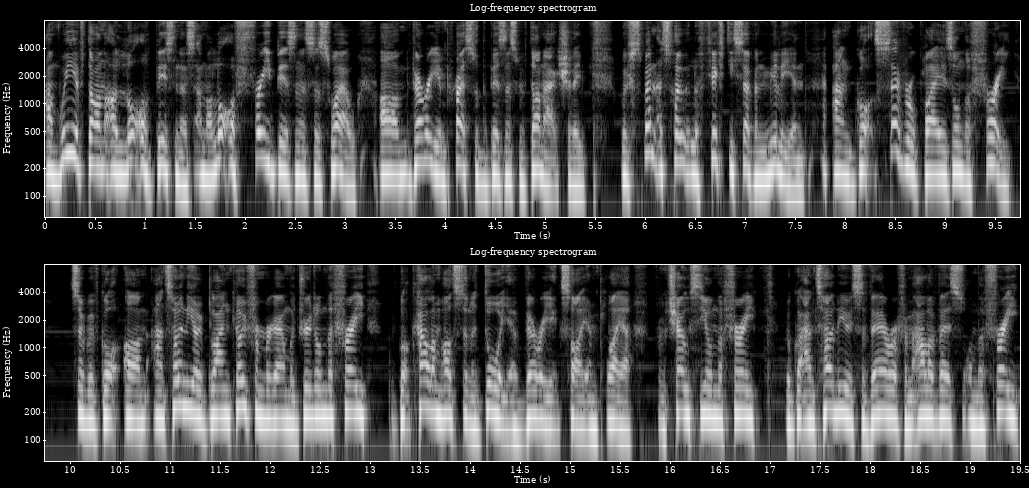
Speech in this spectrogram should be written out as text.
And we have done a lot of business and a lot of free business as well. I'm very impressed with the business we've done actually. We've spent a total of 57 million and got several players on the free. So we've got um, Antonio Blanco from Real Madrid on the free. We've got Callum Hudson-Odoi, a very exciting player from Chelsea on the free. We've got Antonio Silveira from Alaves on the free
